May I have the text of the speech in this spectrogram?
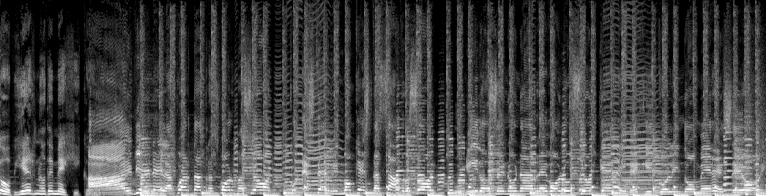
Gobierno de México. Ahí viene la cuarta transformación, con este ritmo que está sabrosón, unidos en una revolución que mi México lindo merece hoy.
